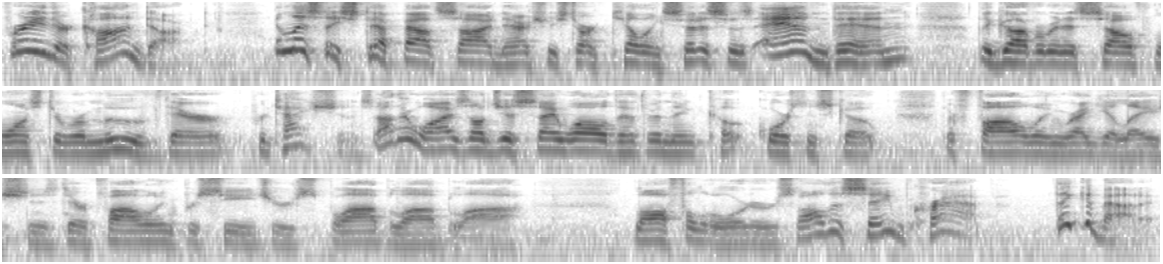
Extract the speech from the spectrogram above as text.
for any of their conduct unless they step outside and actually start killing citizens, and then the government itself wants to remove their protections. Otherwise, they'll just say, well, they're in the course and scope. They're following regulations, they're following procedures, blah, blah, blah, lawful orders, all the same crap. Think about it.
